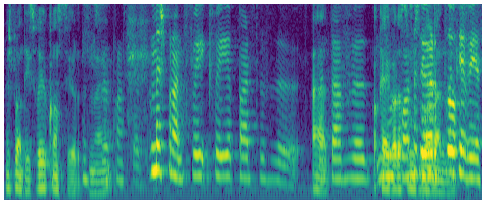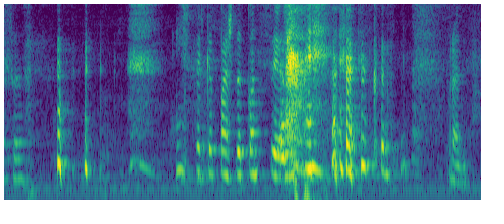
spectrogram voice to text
Mas pronto, isso foi o concerto, isso não foi é? o concerto. Mas pronto, foi, foi a parte de. Ah, eu estava ok, no concerto. De cabeça. Isto é capaz de acontecer. pronto.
